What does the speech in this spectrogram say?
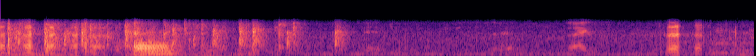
Thanks.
